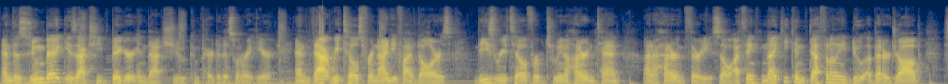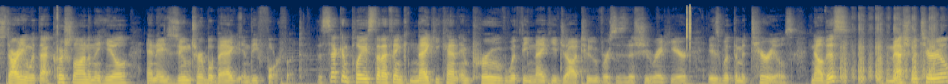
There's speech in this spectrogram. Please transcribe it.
and the Zoom bag is actually bigger in that shoe compared to this one right here. And that retails for $95. These retail for between 110 and 130. So I think Nike can definitely do a better job, starting with that Cushlon in the heel and a Zoom Turbo bag in the forefoot. The second place that I think Nike can improve with the Nike Ja 2 versus this shoe right here is with the materials. Now this mesh material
